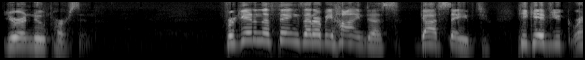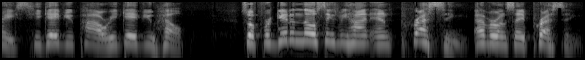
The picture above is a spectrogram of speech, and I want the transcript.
you're a new person. Forgetting the things that are behind us, God saved you. He gave you grace. He gave you power. He gave you help. So forgetting those things behind and pressing. Everyone say pressing.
